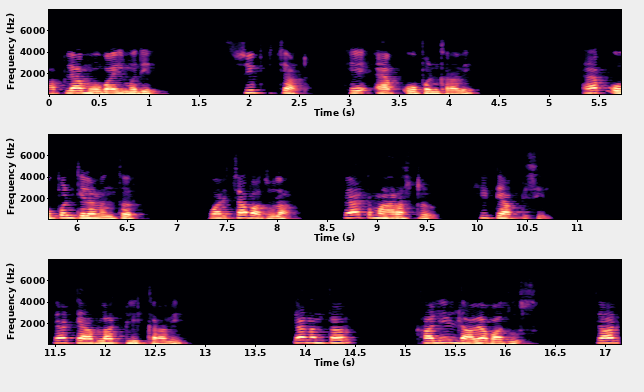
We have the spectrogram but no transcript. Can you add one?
आपल्या मोबाईलमधील स्विफ्ट चॅट हे ॲप ओपन करावे. ॲप ओपन केल्यानंतर वरच्या बाजूला पॅट महाराष्ट्र ही टॅब दिसेल. त्या टॅबला क्लिक करावे. त्यानंतर खालील डाव्या बाजूस चार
